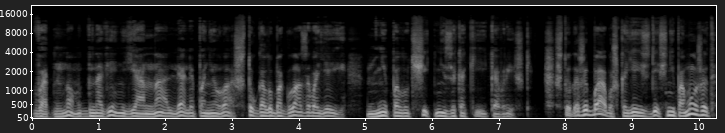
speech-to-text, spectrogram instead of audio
В одно мгновенье она, Ляля, поняла, что голубоглазого ей не получить ни за какие ковришки, что даже бабушка ей здесь не поможет,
